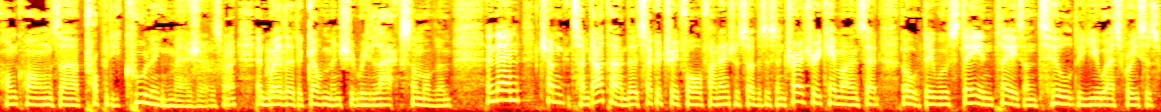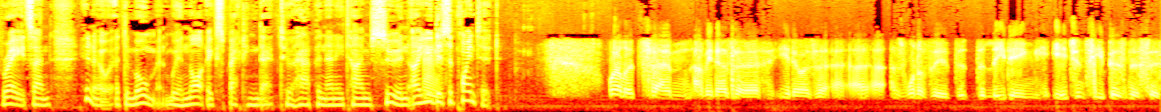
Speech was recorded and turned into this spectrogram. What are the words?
Hong Kong's uh, property cooling measures, right, and whether the government should relax some of them. And then Chan Ka-keung, the Secretary for Financial Services and Treasury, came out and said, "Oh, they will stay in place until the U.S. raises rates." And you know, at the moment, we're not expecting that to happen anytime soon. Are you mm. disappointed? Well, it's um, I mean, as a you know, as a, a as one of the, the, the leading agency businesses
